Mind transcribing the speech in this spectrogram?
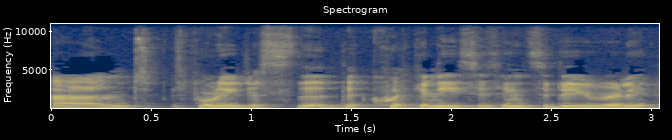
and it's probably just the, the quick and easy thing to do, really.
